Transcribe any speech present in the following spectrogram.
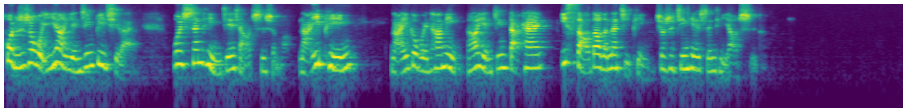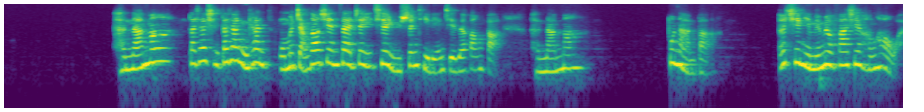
或者是说我一样，眼睛闭起来，问身体：你今天想要吃什么？哪一瓶？哪一个维他命？然后眼睛打开，一扫到的那几瓶，就是今天身体要吃的。很难吗？大家，大家，你看，我们讲到现在，这一切与身体连接的方法，很难吗？不难吧？而且你们有没有发现很好玩？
